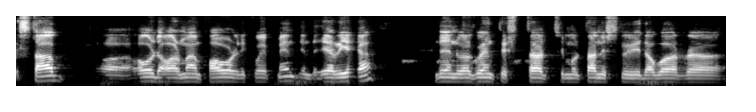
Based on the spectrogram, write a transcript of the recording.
staff, uh, all our manpower and equipment in the area. Then we're going to start simultaneously with our uh,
